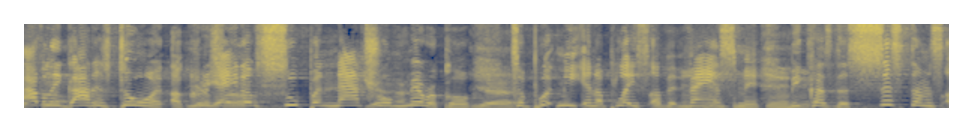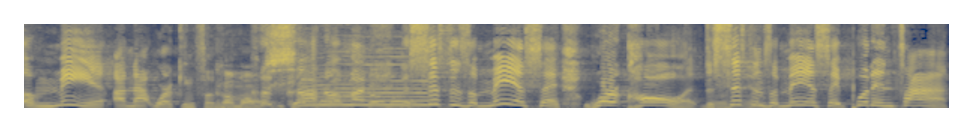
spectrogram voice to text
I believe sir. God is doing a creative supernatural miracle Yeah. to put me in a place of mm-hmm. advancement mm-hmm. because the systems of men are not working for me. Come on. Good God Almighty. The systems of men say work hard. Mm-hmm. The systems of men say put in time.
